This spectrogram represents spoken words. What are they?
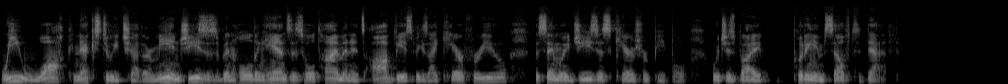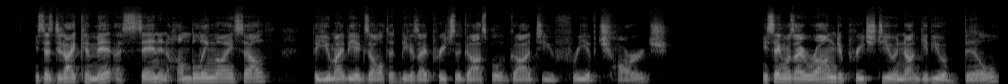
we walk next to each other. Me and Jesus have been holding hands this whole time, and it's obvious because I care for you the same way Jesus cares for people, which is by putting himself to death. He says, Did I commit a sin in humbling myself that you might be exalted because I preach the gospel of God to you free of charge? He's saying, Was I wrong to preach to you and not give you a bill?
